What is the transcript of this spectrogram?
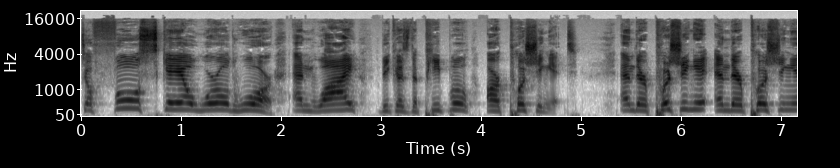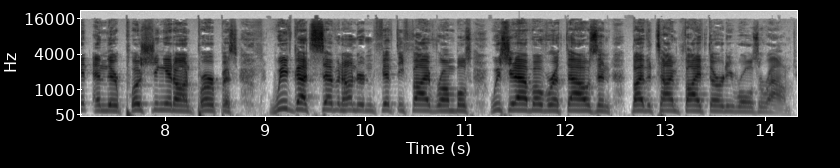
to full scale world war. And why? Because the people are pushing it and they're pushing it and they're pushing it and they're pushing it on purpose. We've got 755 rumbles. We should have over a thousand by the time 5:30 rolls around.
